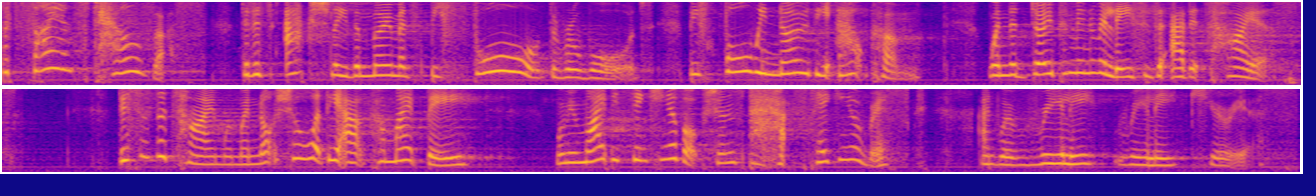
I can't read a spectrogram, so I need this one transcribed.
But science tells us that it's actually the moments before the reward, before we know the outcome, when the dopamine release is at its highest. This is the time when we're not sure what the outcome might be, when we might be thinking of options, perhaps taking a risk, and we're really, really curious.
